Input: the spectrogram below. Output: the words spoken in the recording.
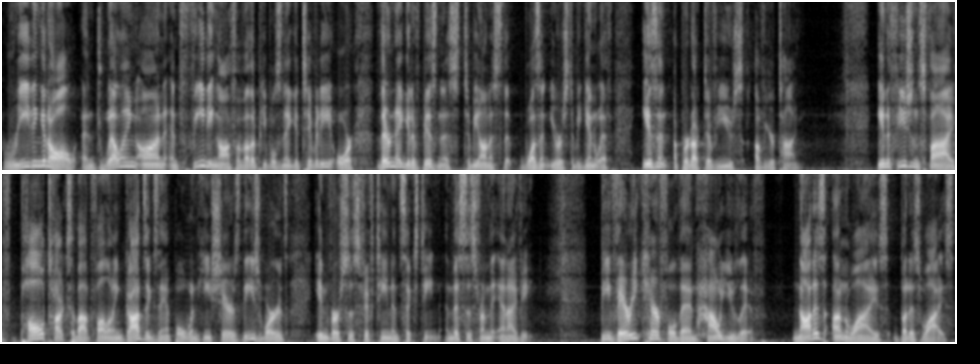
reading it all and dwelling on and feeding off of other people's negativity or their negative business, to be honest, that wasn't yours to begin with, isn't a productive use of your time. In Ephesians 5, Paul talks about following God's example when he shares these words in verses 15 and 16. And this is from the NIV. Be very careful then how you live, not as unwise, but as wise,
